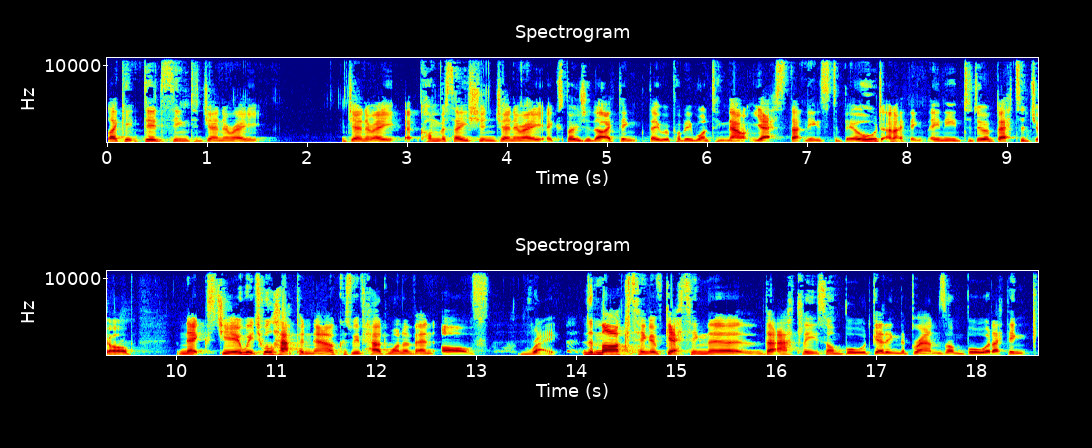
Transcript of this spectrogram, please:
Like it did seem to generate generate uh, conversation, generate exposure that I think they were probably wanting. Now, yes, that needs to build, and I think they need to do a better job next year, which will happen now because we've had one event of right. the marketing of getting the the athletes on board, getting the brands on board. I think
